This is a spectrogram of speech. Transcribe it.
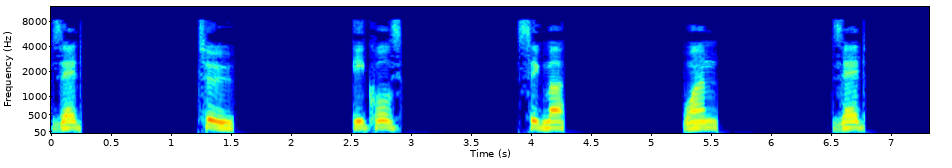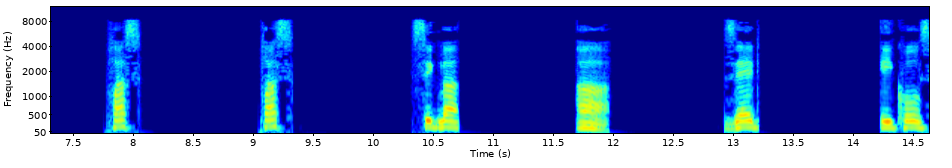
z two equals sigma 1 z plus plus sigma r z equals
